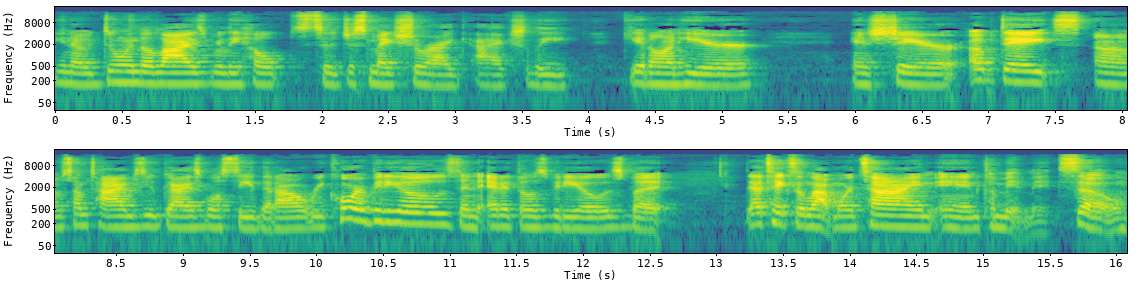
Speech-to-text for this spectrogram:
you know, doing the lives really helps to just make sure I, I actually get on here and share updates. Um, sometimes you guys will see that I'll record videos and edit those videos, but that takes a lot more time and commitment. So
